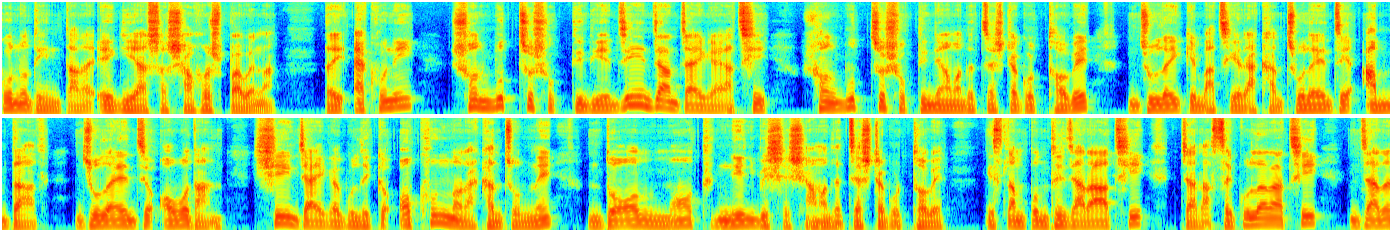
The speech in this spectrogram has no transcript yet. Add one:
কোনো দিন তারা এগিয়ে আসার সাহস পাবে না। তাই এখনই সর্বোচ্চ শক্তি দিয়ে যে যার জায়গায় আছি, সর্বোচ্চ শক্তি দিয়ে আমাদের চেষ্টা করতে হবে জুলাইকে বাঁচিয়ে রাখার, জুলাইয়ের যে আবদার, জুলাইয়ের যে অবদান, সেই জায়গাগুলিকে অক্ষুণ্ণ রাখার জন্যে দল, মত নির্বিশেষে আমাদের চেষ্টা করতে হবে। ইসলামপন্থী যারা আছি, যারা সেকুলার আছি, যারা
